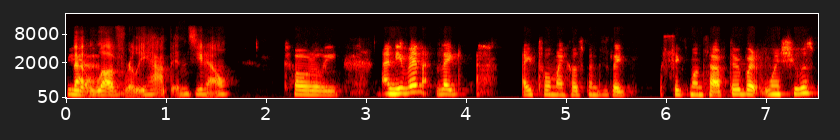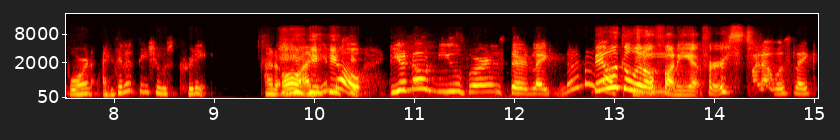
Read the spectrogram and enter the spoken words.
that yeah. love really happens, you know. Totally. And even like I told my husband like six months after. But when she was born, I didn't think she was pretty at all. And you know, you know, newborns, they're like, they're not they look a little funny at first. But I was like,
